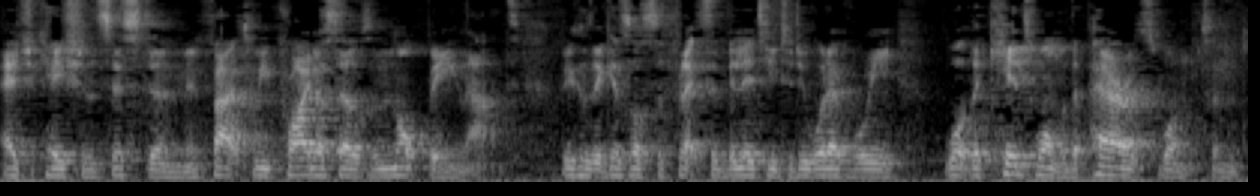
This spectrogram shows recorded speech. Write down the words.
education system. In fact, we pride ourselves on not being that because it gives us the flexibility to do whatever we, what the kids want, what the parents want, and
